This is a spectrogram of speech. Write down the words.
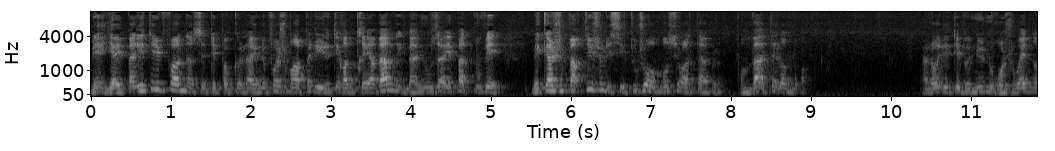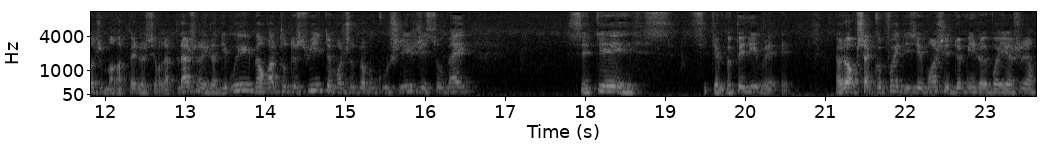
Mais il n'y avait pas de téléphone à cette époque-là. Une fois, je me rappelle, il était rentré avant, ben, il ne nous avait pas trouvés. Mais quand je partais, je laissais toujours un mot sur la table. On va à tel endroit. Alors il était venu nous rejoindre, je me rappelle, sur la plage. Il a dit Oui, mais on rentre de suite, moi je dois me coucher, j'ai sommeil. C'était un peu pénible. Alors chaque fois, il disait Moi j'ai 2000 voyageurs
